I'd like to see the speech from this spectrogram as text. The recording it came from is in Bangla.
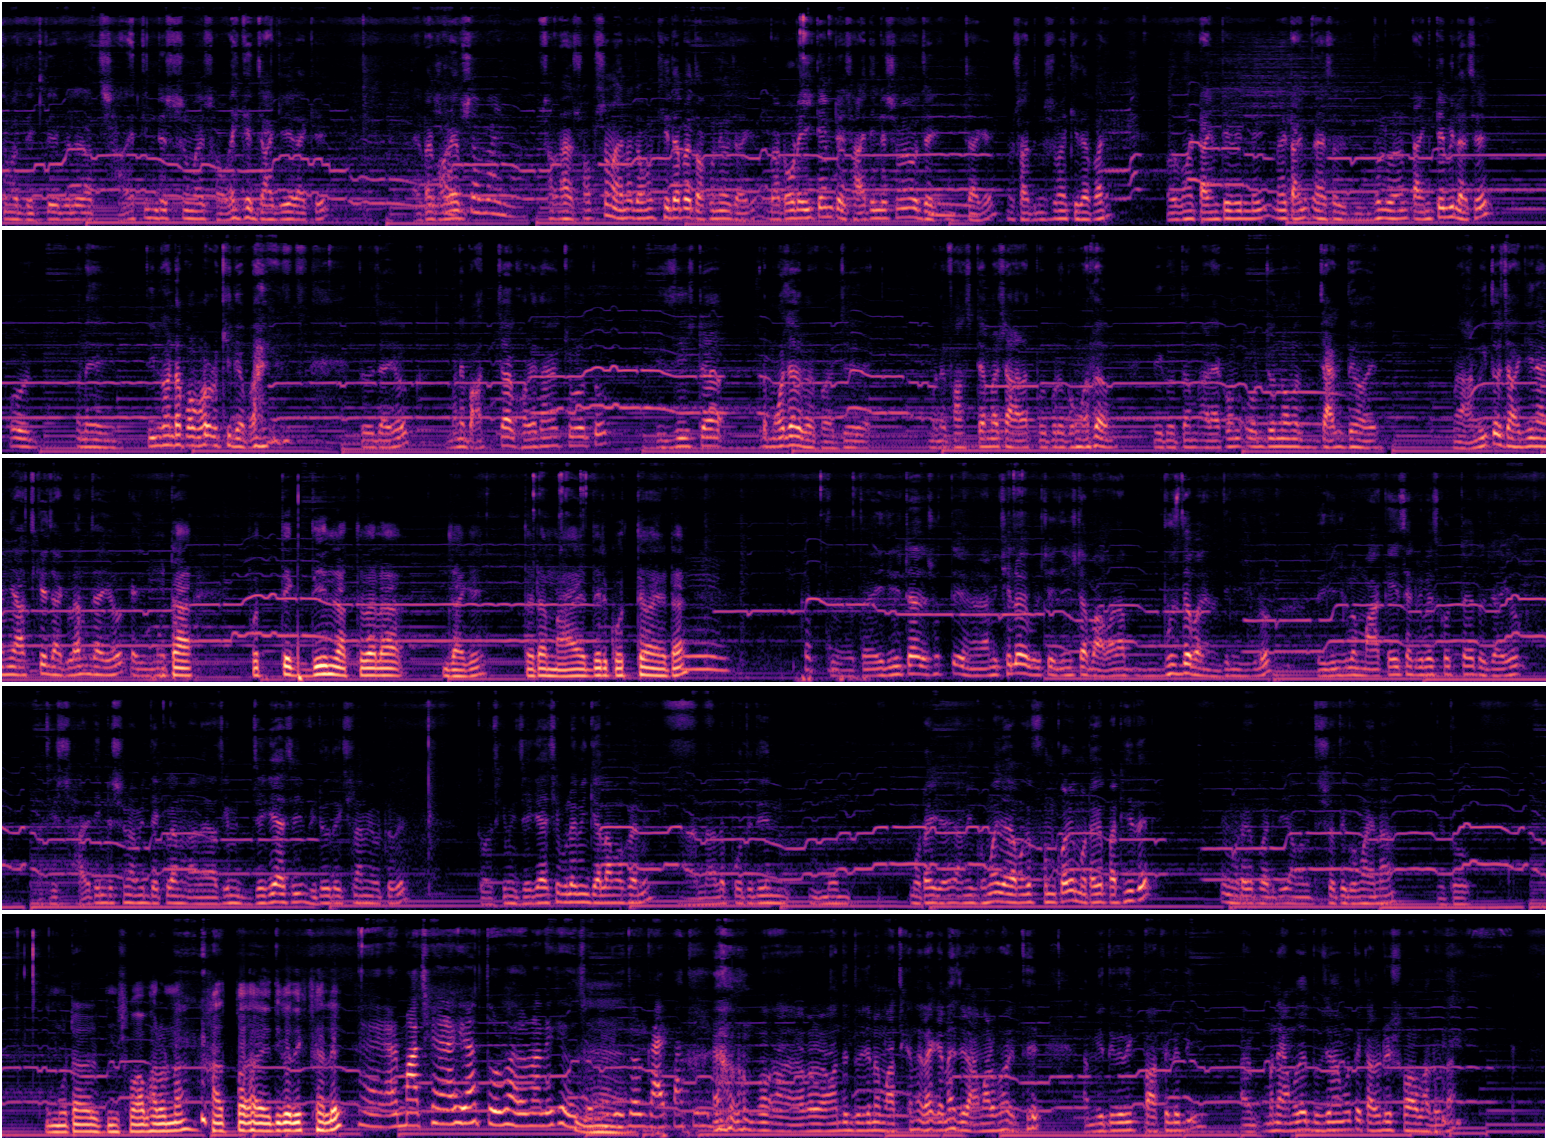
তোমরা দেখতে পেলে রাত সাড়ে তিনটের সময় সবাইকে জাগিয়ে রাখে। এটা ঘরে সময় হ্যাঁ সব সময় না যখন খিদে পায় তখনই ও জাগে। বাট ওর এই টাইমটা সাড়ে তিনটের সময় ও জাগে। ও সাড়ে তিনটের সময় খিদে পায়। ওর কোনো টাইম টেবিল নেই। মানে টাইম সরি ভুল বললাম টাইম টেবিল আছে। ও মানে তিন ঘণ্টা পর পর ওর খিদে পায়। তো যাই হোক মানে বাচ্চা ঘরে থাকা কি বলতো? এই জিনিসটা একটা মজার ব্যাপার যে মানে ফার্স্টে আমরা সারা রাত পর পরে ঘুমাতাম এই করতাম। আর এখন ওর জন্য আমার জাগতে হয়। মানে আমি তো জাগি না আমি আজকে জাগলাম যাই হোক। এই মোটা প্রত্যেক দিন রাত্রেবেলা জাগে তো এটা মায়েদের করতে হয় এটা। তো এই জিনিসটা সত্যি মানে আমি ছেলে হয়ে বলছি এই জিনিসটা বাবারা বুঝতে পারে না জিনিসগুলো। তো এই জিনিসগুলো মাকেই স্যাক্রিফাইস করতে হয় তো যাই হোক আজকে সাড়ে তিনটের সময় আমি দেখলাম মানে আজকে আমি জেগে আছি ভিডিও দেখছিলাম ইউটিউবে। তো আজকে আমি জেগে আছি বলে আমি গেলাম ওখানে আর নাহলে প্রতিদিন মোটাই যায়। আমি ঘুমাই যাই আমাকে ফোন করে মোটাকে পাঠিয়ে দে। মোটাকে পাঠিয়ে দিই আমাদের সাথে ঘুমায় না। তো মোটার শোয়া ভালো না হাত পা এদিক ওদিক ফেলে। হ্যাঁ আর মাঝখানে রাখি না তোর ভালো না দেখে হয়েছে তোর গায়ে পাতুল আবার আমাদের দুজনে মাঝখানে রাখে না যে আমার ভয়তে আমি এদিক ওদিক পা ফেলে দিই। আর মানে আমাদের দুজনের মধ্যে কারোরই শোয়া ভালো না।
